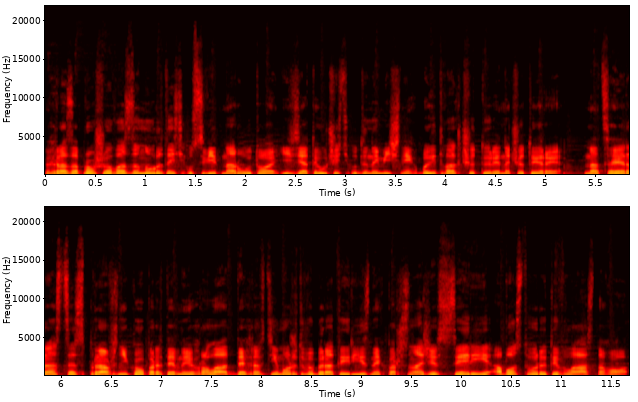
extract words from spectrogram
Гра запрошує вас зануритись у світ Наруто і взяти участь у динамічних битвах 4 на 4 На цей раз це справжній кооперативний ігролад, де гравці можуть вибирати різних персонажів з серії або створити власного,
